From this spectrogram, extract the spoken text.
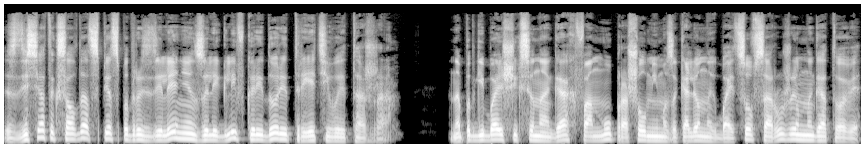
С десяток солдат спецподразделения залегли в коридоре третьего этажа. На подгибающихся ногах Фанму прошел мимо закаленных бойцов с оружием наготове,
